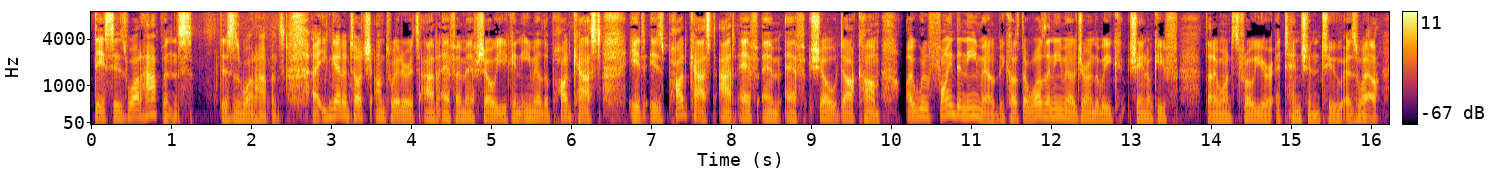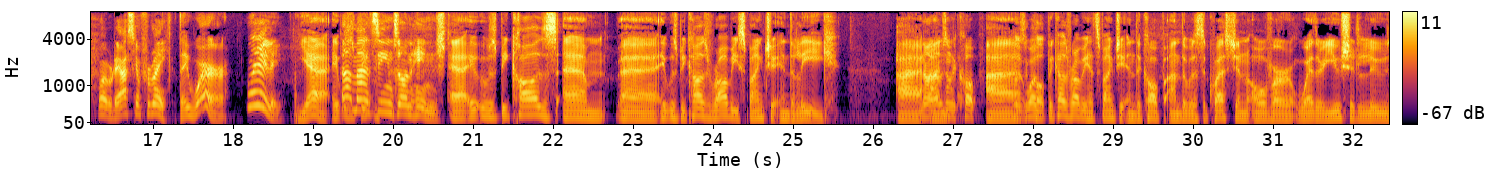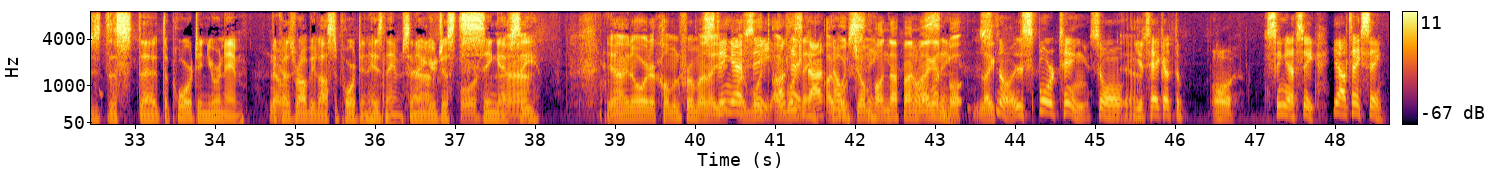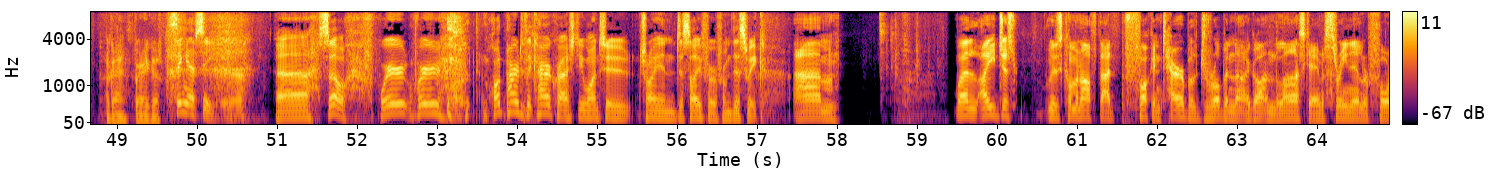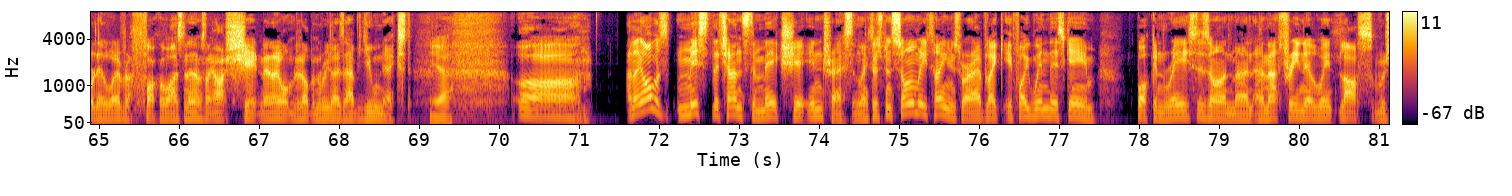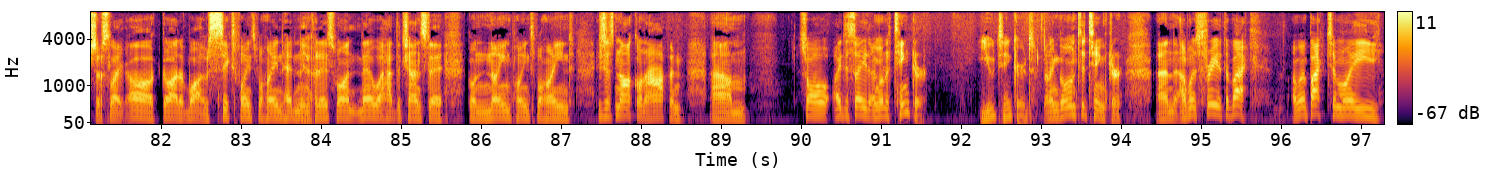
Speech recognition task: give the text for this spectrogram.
This is what happens. This is what happens. Uh, you can get in touch on Twitter. It's at FMF Show. You can email the podcast. It is podcast at FMFshow.com. I will find an email because there was an email during the week, Shane O'Keefe, that I want to throw your attention to as well. What were they asking for me? They were. Really? Yeah, it That was. man be- seems unhinged. uh, it was because um, uh, it was because Robbie spanked you in the league. Uh, No, that was in the cup. Uh, was the well, cup. because Robbie had spanked you in the cup, and there was the question over whether you should lose this, the the port in your name No. because Robbie lost the port in his name. So now you're just port. Sing Yeah. FC. Yeah, I know where they're coming from, and Sting I, I would, I I'll would, take that. I No, would jump on that bandwagon, Sting. but like, no, it's sporting. So Yeah. you take out the oh Sing FC. Yeah, I'll take Sing. Okay, very good. Sing FC. Uh, so, where, where, what part of the car crash do you want to try and decipher from this week? Um. Well, I just was coming off that fucking terrible drubbing that I got in the last game. It was 3 0 or 4 0, whatever the fuck it was. And then I was like, oh shit. And then I opened it up and realised I have you next. Yeah, Oh. And I always miss the chance to make shit interesting. Like, there's been so many times where I've, like, if I win this game, fucking races on, man. And that 3 0 win loss was just like, oh, God, what? I was six points behind heading into this one. Now I had the chance to go nine points behind. It's just not going to happen. Um, so I decided I'm going to tinker. you tinkered. I'm going to tinker. And I went three at the back. I went back to my.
